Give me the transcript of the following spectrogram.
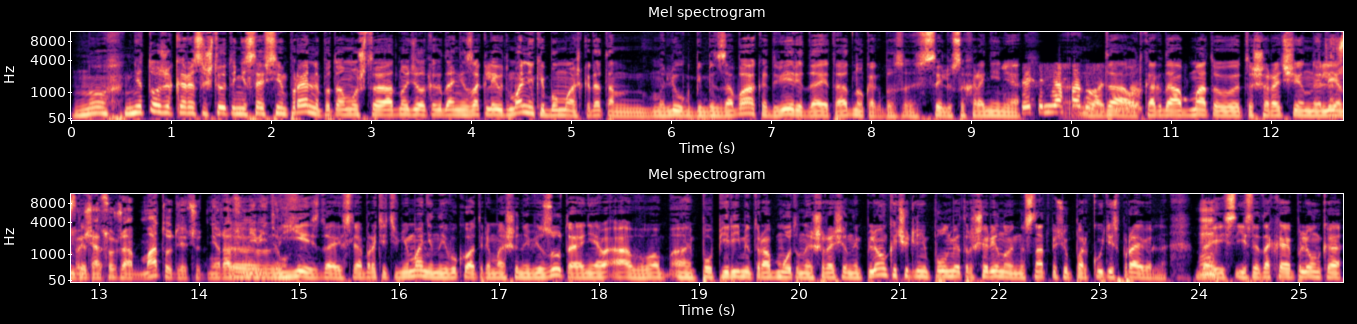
Ну, мне тоже кажется, что это не совсем правильно, потому что одно дело, когда они заклеивают маленькой бумажкой, да, там люк бензобака, двери, да, это одно как бы с целью сохранения. С этим я согласен. Да, да, вот когда обматывают широченные ленты. А что, сейчас уже обматывают, я что-то ни разу не э, видел. Есть, да, если обратите внимание, на эвакуаторе машины везут, и они а, а, по периметру обмотаны широченной пленкой чуть ли не полметра шириной, с надписью «Паркуйтесь правильно». Да, если, если такая пленка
